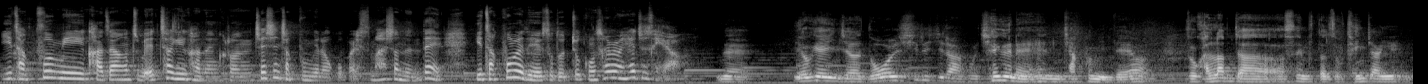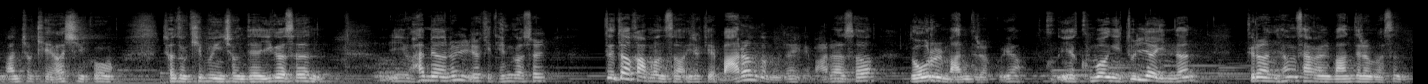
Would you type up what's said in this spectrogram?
이 작품이 가장 좀 애착이 가는 그런 최신 작품이라고 말씀하셨는데 이 작품에 대해서도 조금 설명해 주세요. 네. 요게 이제 노을 시리즈라고 최근에 한 작품인데요. 또 관람자 선생님들도 굉장히 만족해 하시고 저도 기분이 좋은데 이것은 이 화면을 이렇게 된 것을 뜯어가면서 이렇게 말은 겁니다. 이렇게 말아서 노를 만들었고요. 이 구멍이 뚫려 있는 그런 형상을 만드는 것은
